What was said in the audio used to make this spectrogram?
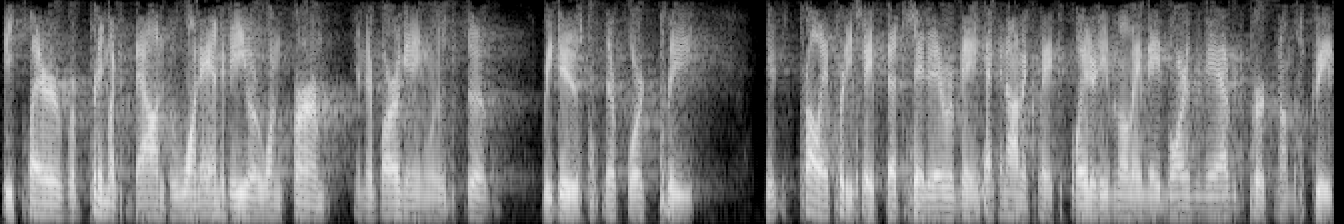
the players were pretty much bound to one entity or one firm, and their bargaining was uh, reduced. Therefore, pretty, it's probably a pretty safe bet to say that they were being economically exploited, even though they made more than the average person on the street,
